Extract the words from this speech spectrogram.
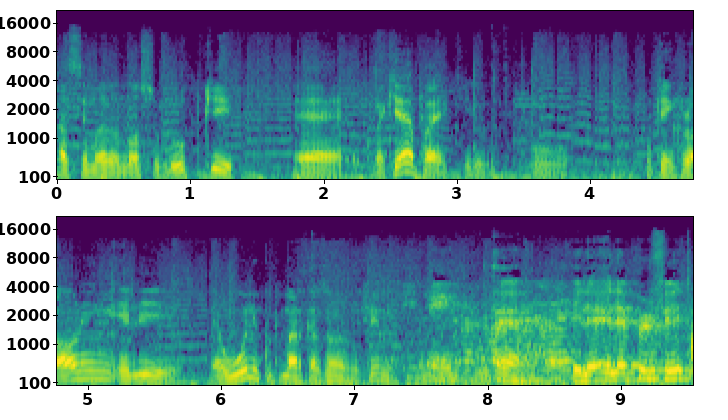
a semana no nosso grupo, que, é, como é que é, pai? Que o, o, o Ken Crowley, ele é o único que marca a zona no time? É, ele é, ele é perfeito.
